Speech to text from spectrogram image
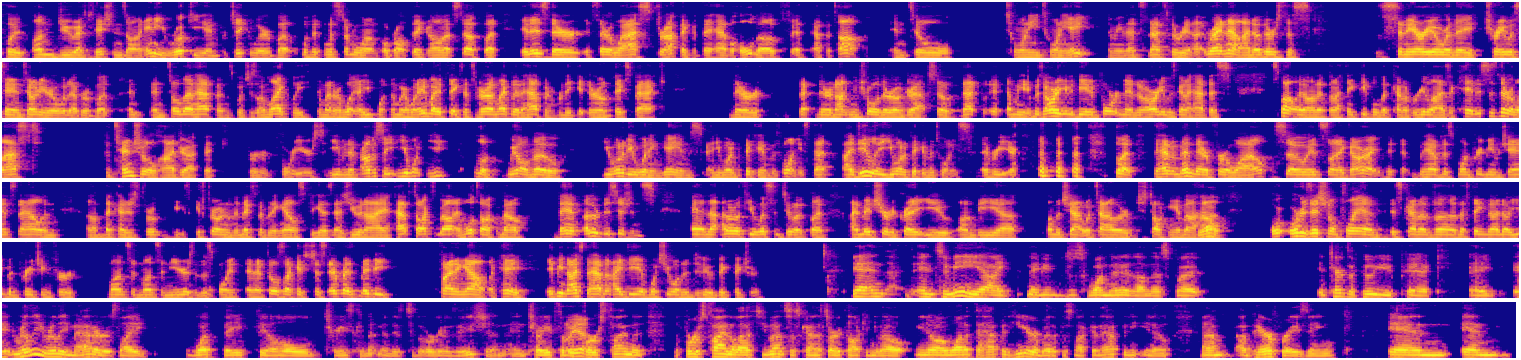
put undue expectations on any rookie in particular, but with it, with number one overall pick and all that stuff. But it is their it's their last draft pick that they have a hold of at, at the top until 2028. I mean that's that's the re- right now. I know there's this scenario where they trade with San Antonio or whatever. But and, until that happens, which is unlikely, no matter what no matter what anybody thinks, that's very unlikely to happen. Where they get their own picks back, they're they're not in control of their own draft. So that I mean, it was already going to be important, and it already was going to have this spotlight on it. But I think people that kind of realize like, hey, this is their last potential high draft pick for four years. Even if obviously you you look, we all know you want to be winning games and you want to be picking in the 20s. That ideally you want to pick in the 20s every year. but they haven't been there for a while. So it's like, all right, we have this one premium chance now. And um, that kind of just throw, gets thrown in the mix of everything else because as you and I have talked about and we'll talk about, they have other decisions. And I don't know if you listened to it, but I made sure to credit you on the uh, on the chat with Tyler, just talking about yeah. how or, organizational plan is kind of uh, the thing that I know you've been preaching for months and months and years at this point, and it feels like it's just everybody maybe finding out like, hey, it'd be nice to have an idea of what you wanted to do, big picture. Yeah, and and to me, I maybe just one minute on this, but in terms of who you pick, it really really matters like what they feel Trae's commitment is to the organization. And Trae, for oh, the oh, yeah. first time, the first time the last few months, has kind of started talking about, you know, I want it to happen here, but if it's not going to happen, you know, and I'm I'm paraphrasing, and and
